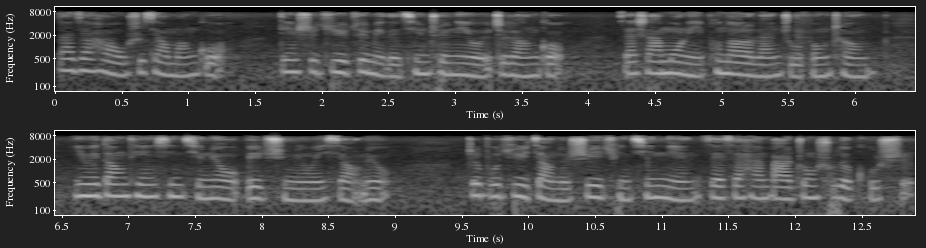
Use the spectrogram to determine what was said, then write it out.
大家好，我是小芒果。电视剧《最美的青春》里有一只狼狗，在沙漠里碰到了男主冯程，因为当天星期六被取名为小六。这部剧讲的是一群青年在塞罕坝种树的故事，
